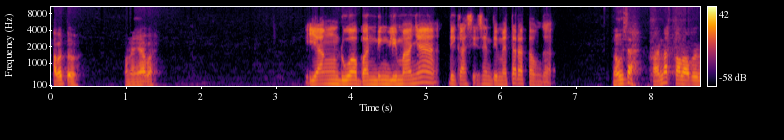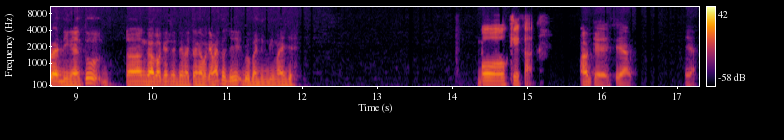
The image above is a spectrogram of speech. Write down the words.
Apa tuh? Mau nanya apa? yang dua banding limanya dikasih sentimeter atau enggak? Nggak usah. Karena kalau perbandingan tuh eh, nggak pakai sentimeter, nggak pakai meter, jadi 2 banding 5 aja. Oh, Oke kak. Oke, siap. Ya.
